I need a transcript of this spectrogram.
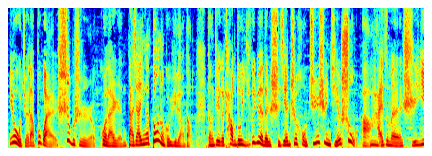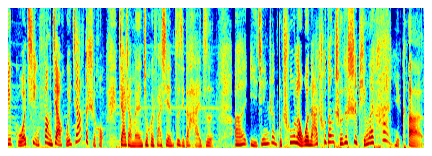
因为我觉得，不管是不是过来人，大家应该都能够预料到，等这个差不多一个月的时间之后，军训结束啊，嗯孩子们十一国庆放假回家的时候，家长们就会发现自己的孩子啊、已经认不出了。我拿出当时的视频来看一看，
